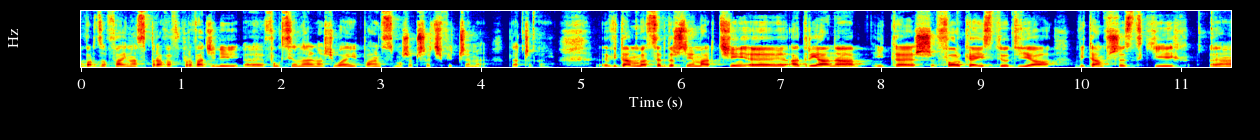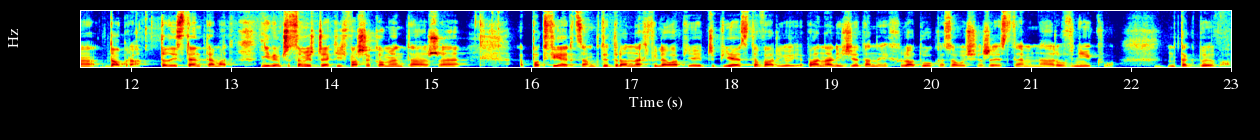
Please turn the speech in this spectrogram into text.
bardzo fajna sprawa, wprowadzili e, funkcjonalność waypoints, może przećwiczymy, dlaczego nie. Witam serdecznie Marcin, Adriana i też 4K Studio, witam wszystkich. E, dobra, to jest ten temat. Nie wiem, czy są jeszcze jakieś Wasze komentarze. Potwierdzam, gdy dron na chwilę łapie GPS, to wariuje. Po analizie danych lotu okazało się, że jestem na równiku. No tak bywa.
